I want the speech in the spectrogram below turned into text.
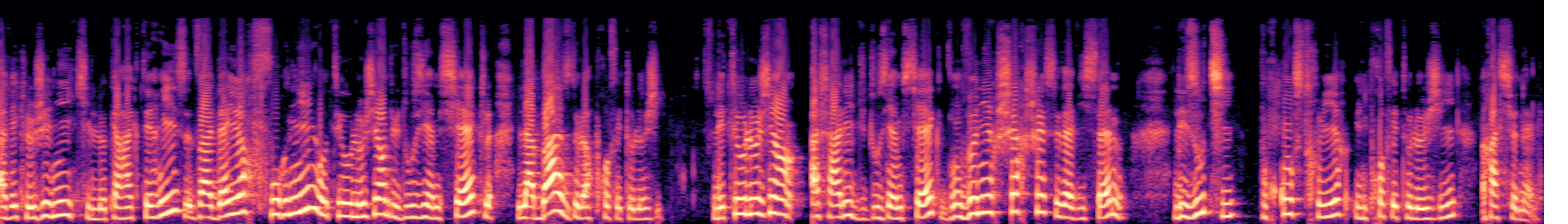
avec le génie qui le caractérise, va d'ailleurs fournir aux théologiens du XIIe siècle la base de leur prophétologie les théologiens acharites du XIIe siècle vont venir chercher ces Avicenne les outils pour construire une prophétologie rationnelle.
